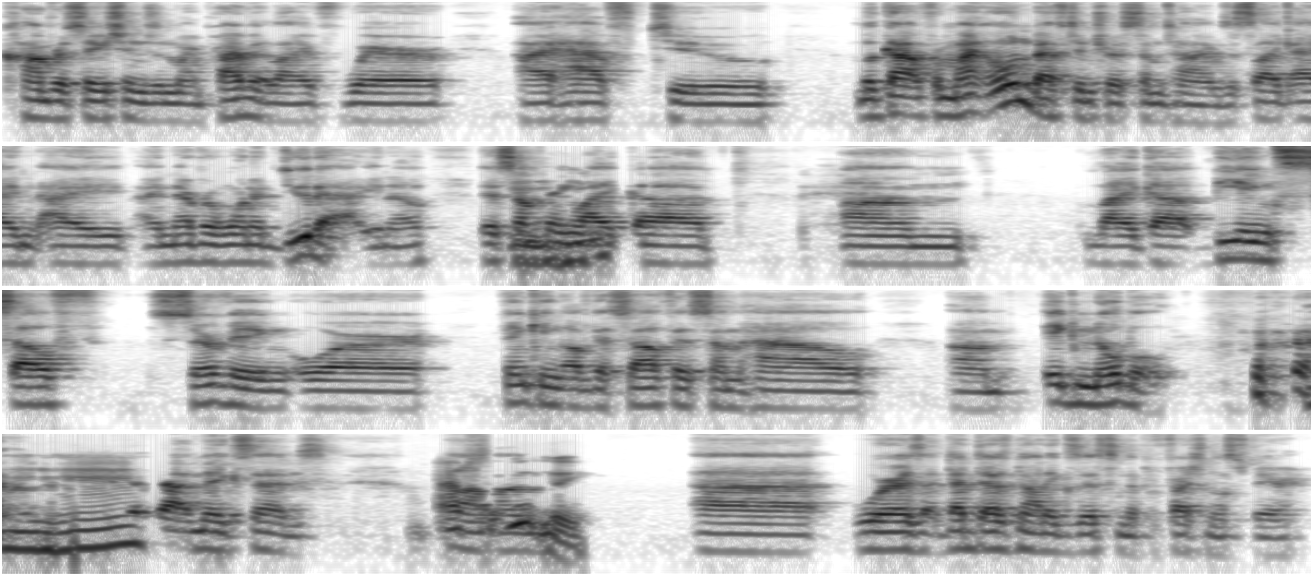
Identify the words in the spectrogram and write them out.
conversations in my private life where I have to look out for my own best interest sometimes. It's like I I, I never want to do that, you know. There's something mm-hmm. like uh, um, like uh, being self-serving or thinking of the self as somehow um, ignoble. Mm-hmm. if that makes sense. Absolutely. Um, uh, whereas that does not exist in the professional sphere.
